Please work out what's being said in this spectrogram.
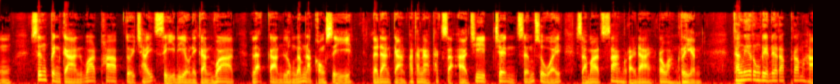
ง ซึ่งเป็นการวาดภาพโดยใช้สีเดียวในการวาด และการลงน้ำหนักของสี และด้านการพัฒนาทักษะอาชีพ เช่น เสริมสวย สามารถสร้างรายได้ระหว่างเรียนทั้งนี้โรงเรียนได้รับพระมหา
